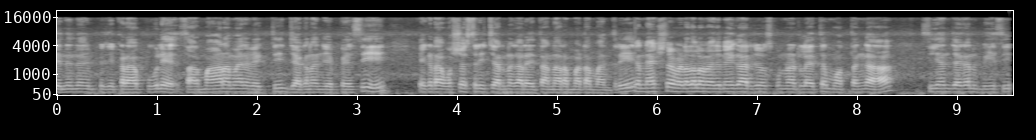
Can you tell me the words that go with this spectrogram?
చెందిన ఇక్కడ పూలే సమానమైన వ్యక్తి జగన్ అని చెప్పేసి ఇక్కడ ఉషశ్రీ చరణ్ గారు అయితే అన్నారన్నమాట మంత్రి. నెక్స్ట్ విడుదల రజనీ గారు చూసుకున్నట్లయితే మొత్తంగా సీఎం జగన్ బీసీ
